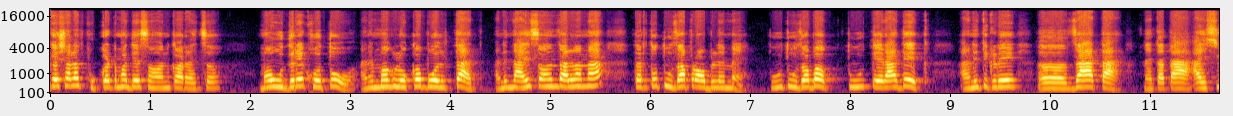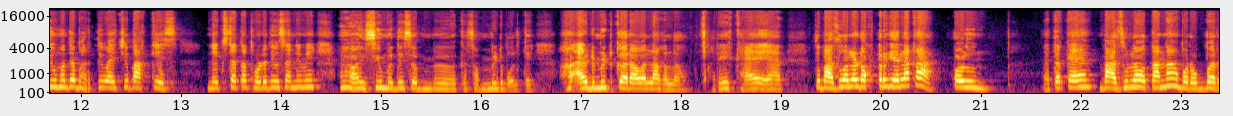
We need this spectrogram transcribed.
कशाला फुकटमध्ये सहन करायचं? मग उद्रेक होतो आणि मग लोक बोलतात. आणि नाही सहन झालं ना तर तो तुझा प्रॉब्लेम आहे. तू तुझं बघ तू तेरा देख. आणि तिकडे जा आता. नाही तर आता आय सी यूमध्ये भरती व्हायची बाकीस नेक्स्ट आता थोड्या दिवसांनी मी आय सी यूमध्ये सब सबमिट बोलते. ॲडमिट करावं लागलं. अरे काय यार? तो बाजूवाला डॉक्टर गेला का? पळून. नाहीतर काय? बाजूला होता ना बरोबर.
